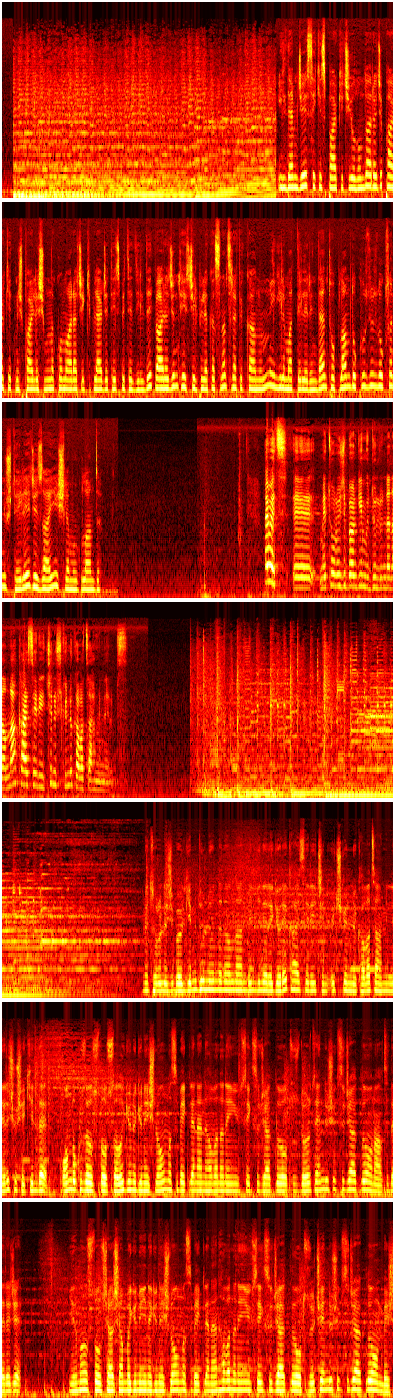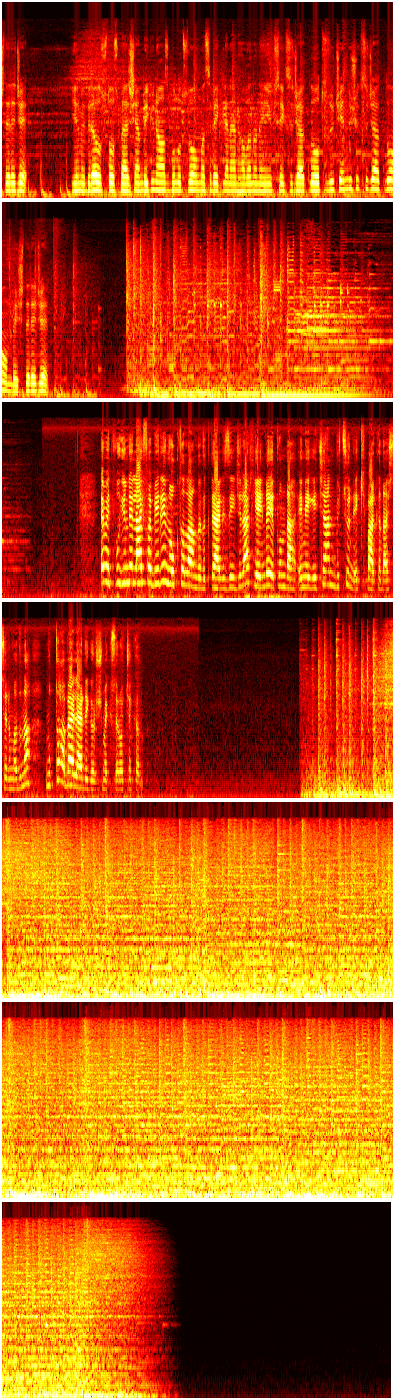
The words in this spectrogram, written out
İldem C8 park içi yolunda aracı park etmiş paylaşımına konu araç ekiplerce tespit edildi ve aracın tescil plakasına trafik kanununun ilgili maddelerinden toplam 993 TL cezai işlem uygulandı. Evet, e, Meteoroloji Bölge Müdürlüğü'nden alınan Kayseri için 3 günlük hava tahminlerimiz. Meteoroloji Bölge Müdürlüğü'nden alınan bilgilere göre Kayseri için 3 günlük hava tahminleri şu şekilde. 19 Ağustos Salı günü güneşli olması beklenen havanın en yüksek sıcaklığı 34, en düşük sıcaklığı 16 derece. 20 Ağustos Çarşamba günü yine güneşli olması beklenen havanın en yüksek sıcaklığı 33, en düşük sıcaklığı 15 derece. 21 Ağustos Perşembe günü az bulutlu olması beklenen havanın en yüksek sıcaklığı 33, en düşük sıcaklığı 15 derece. Evet bugün de Life Haber'i noktalandırdık değerli izleyiciler. Yayında yapımda emeği geçen bütün ekip arkadaşlarım adına mutlu haberlerde görüşmek üzere. Hoşçakalın.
